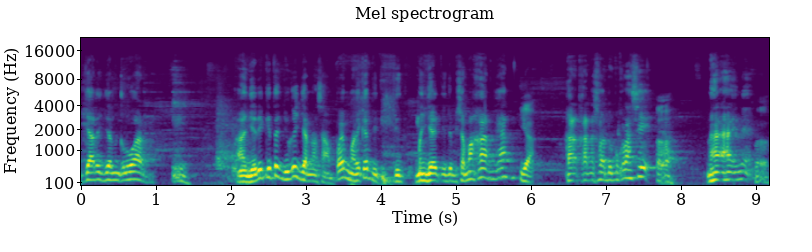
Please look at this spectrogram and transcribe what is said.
cari jalan keluar nah jadi kita juga jangan sampai mereka menjadi tidak bisa makan kan. Kar- karena soal demokrasi Ah, ah. Nah ini Heeh.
